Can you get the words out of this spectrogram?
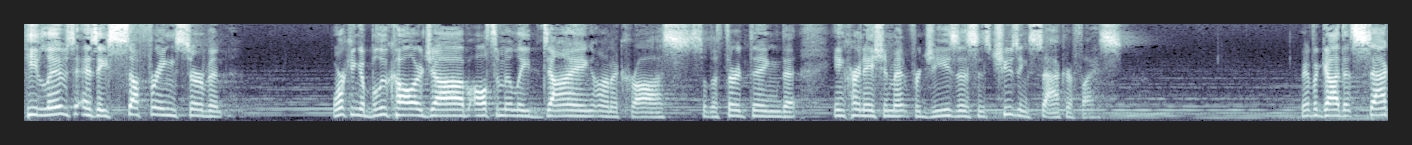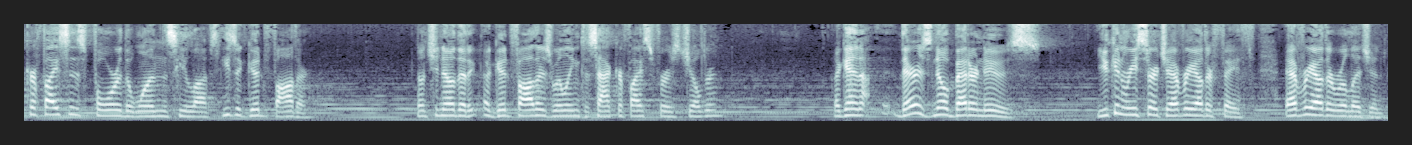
he lives as a suffering servant, working a blue collar job, ultimately dying on a cross. So, the third thing that incarnation meant for Jesus is choosing sacrifice. We have a God that sacrifices for the ones he loves. He's a good father. Don't you know that a good father is willing to sacrifice for his children? Again, there is no better news you can research every other faith, every other religion,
